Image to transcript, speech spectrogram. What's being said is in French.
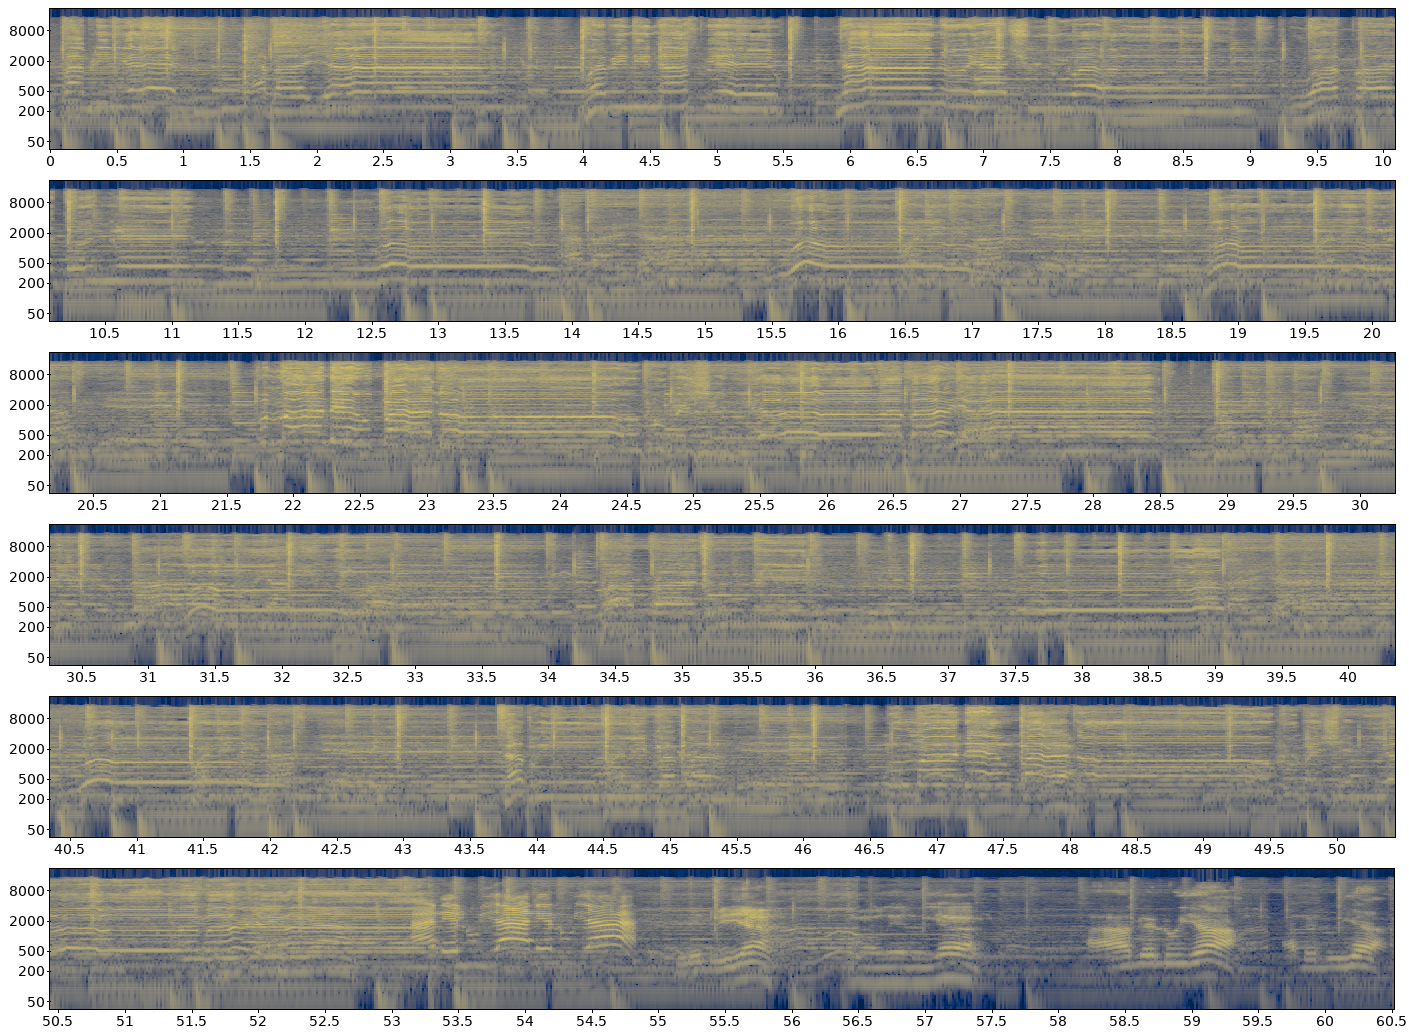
Abaya pabliye, abaya Mwen vini nan pye, nan nou Yahshua Wapadone Alléluia. Alléluia. Alléluia. Alléluia.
